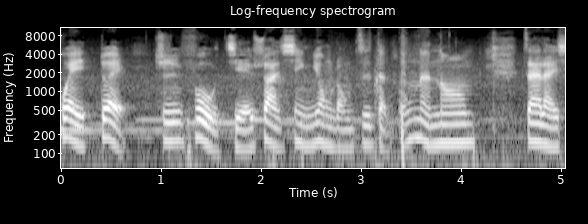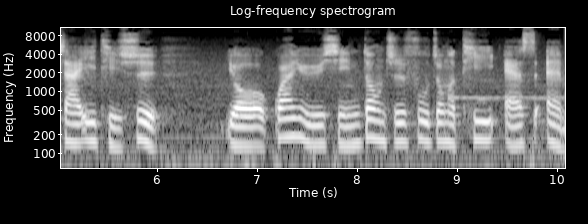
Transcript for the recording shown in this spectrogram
汇兑、支付、结算、信用、融资等功能哦。再来下一题是有关于行动支付中的 TSM。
